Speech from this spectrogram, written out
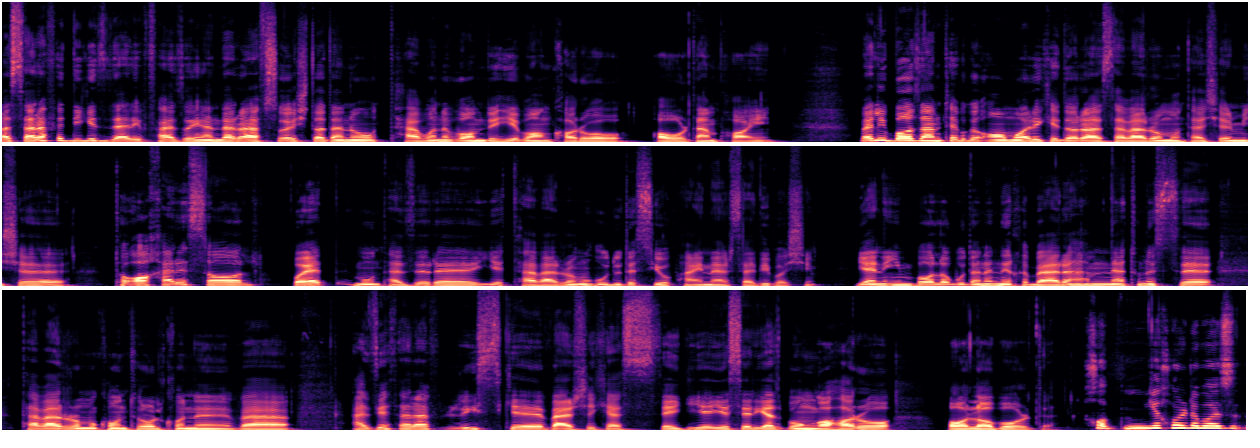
و از طرف دیگه ظریف فزاینده رو افزایش دادن و توان وامدهی بانک رو آوردن پایین. ولی بازم طبق آماری که داره از تورم منتشر میشه تا آخر سال باید منتظر یه تورم حدود 35 درصدی باشیم. یعنی این بالا بودن نرخ بهره هم نتونسته تورم رو کنترل کنه و از یه طرف ریسک ورشکستگی یه سری از بنگاه ها رو بالا برده. خب یه خورده باز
